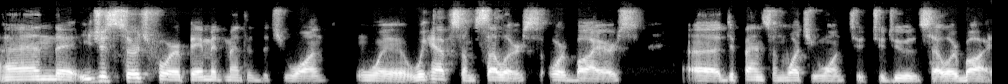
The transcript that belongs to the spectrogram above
Okay. And uh, you just search for a payment method that you want. We, we have some sellers or buyers. Uh, depends on what you want to, to do, sell or buy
